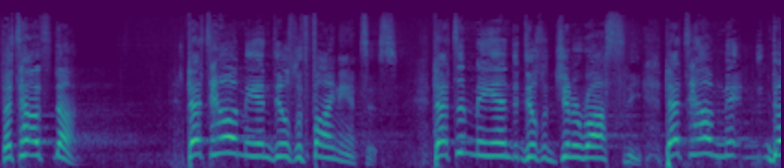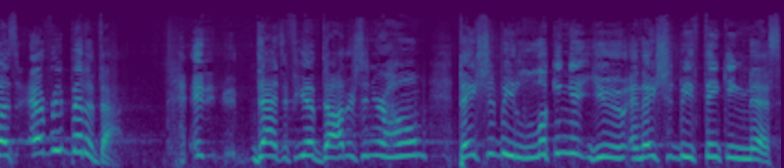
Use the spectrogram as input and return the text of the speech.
That's how it's done. That's how a man deals with finances. That's a man that deals with generosity. That's how man does every bit of that. It, dads, if you have daughters in your home, they should be looking at you and they should be thinking this.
